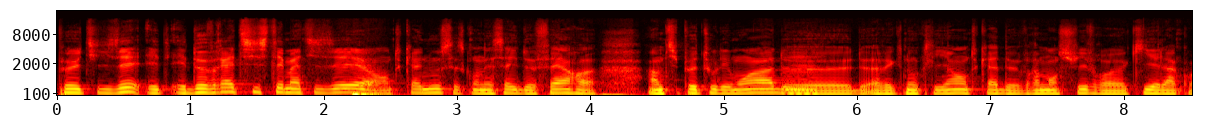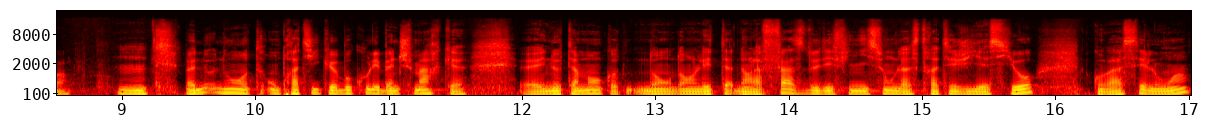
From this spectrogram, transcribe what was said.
peu utilisé et, devrait être systématisé. En tout cas, nous, c'est ce qu'on essaye de faire un petit peu tous les mois de, mmh. avec nos clients, en tout cas, de vraiment suivre qui est là. Quoi. Hmm. Bah, nous, on, pratique beaucoup les benchmarks, euh, et notamment dans, la phase de définition de la stratégie SEO. On va assez loin,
